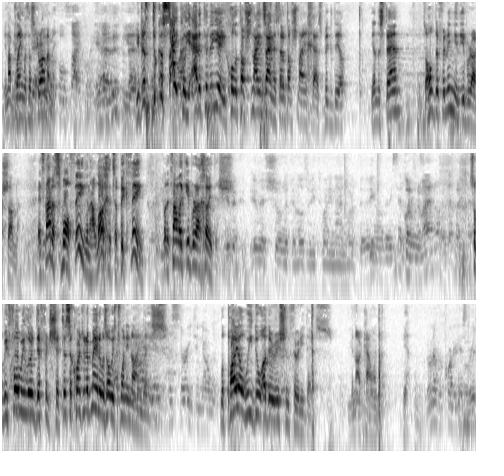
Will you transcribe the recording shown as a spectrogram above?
You're not playing with astronomy. Full cycle. He added it to that. You just took a cycle. You added to the year. You call it Tav Shnai Zayin instead of Tav Shnai Ches. Big deal. You understand? It's a whole different Indian, Ibra Hashanah. It's not a small thing in halach. It's a big thing, but it's not like Ibra Chodesh. Ibra Shona can also be 29 or 30. No, there he said According to mine, no. That's what he said. So before we learned different shittas, according to the man, it was always 29 days. history. Lapayel, we do Adar Rishon 30 days in our calendar. We don't have recorded history.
